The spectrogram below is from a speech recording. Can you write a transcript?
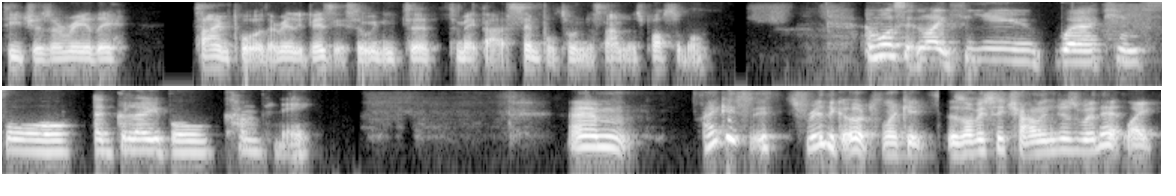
teachers are really time poor they're really busy so we need to, to make that as simple to understand as possible. And what's it like for you working for a global company? Um i think it's, it's really good. Like it's there's obviously challenges with it like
